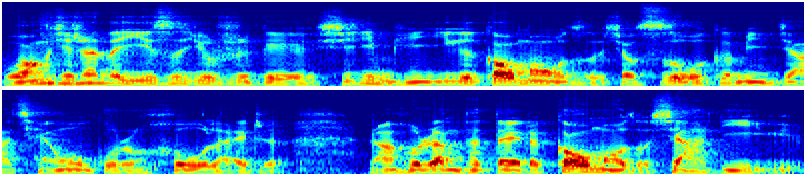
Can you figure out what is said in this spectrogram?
王岐山的意思就是给习近平一个高帽子，叫自我革命家，前无古人后无来者，然后让他戴着高帽子下地狱，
